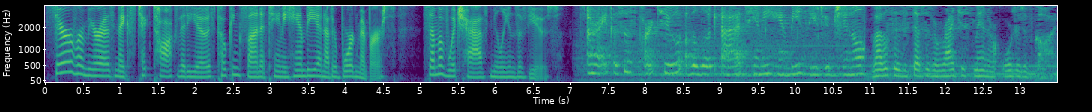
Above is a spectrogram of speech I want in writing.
Sarah Ramirez makes TikTok videos poking fun at Tammy Hamby and other board members, some of which have millions of views. All right, this is part two of the look at Tammy Hamby's YouTube channel. The Bible says the steps of a righteous man are ordered of God.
